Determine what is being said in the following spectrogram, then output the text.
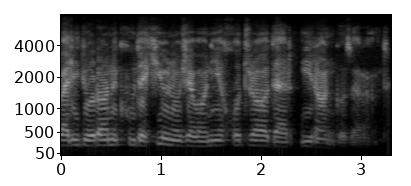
ولی دوران کودکی و نوجوانی خود را در ایران گذراند.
